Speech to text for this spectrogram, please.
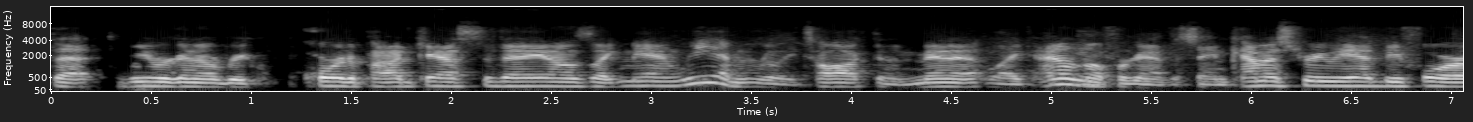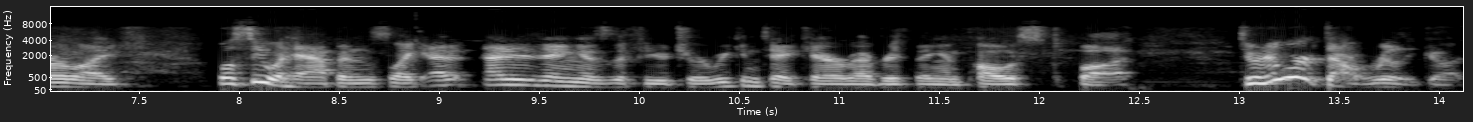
that we were going to record a podcast today, and I was like, "Man, we haven't really talked in a minute. Like, I don't know if we're going to have the same chemistry we had before. Like, we'll see what happens. Like, ed- editing is the future. We can take care of everything in post, but dude, it worked out really good.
